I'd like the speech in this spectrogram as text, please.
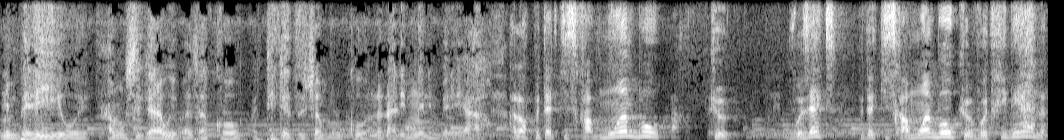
n'imbere yiwe hamwe usigara wibaza ko utigeze uja mu rukundo na rimwe n'imbere yaho. Alors peut-être qu'il sera moins beau que vos ex, peut-être qu'il sera moins beau que votre idéal,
